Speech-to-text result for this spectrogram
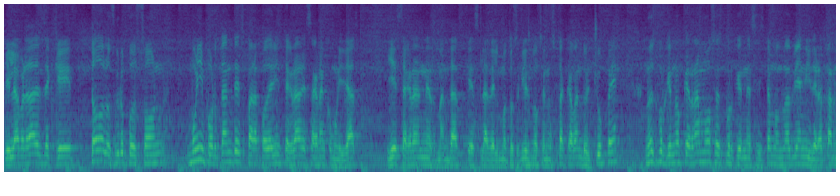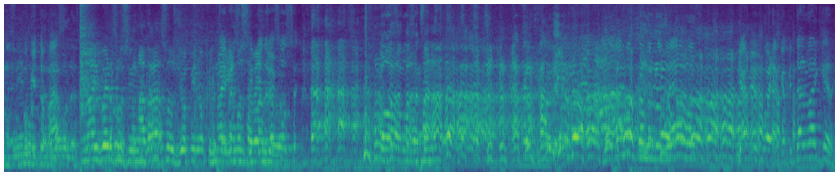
Y la verdad es de que todos los grupos son muy importantes para poder integrar esa gran comunidad y esa gran hermandad que es la del motociclismo. Se nos está acabando el chupe. No es porque no querramos, es porque necesitamos más bien hidratarnos un poquito más. les- No hay versos sin madrazos. Yo opino que No hay versos Benji, madrazos. Todos somos acciones. Nos vemos cuando nos veamos. Ya me fuera. Capital Biker,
